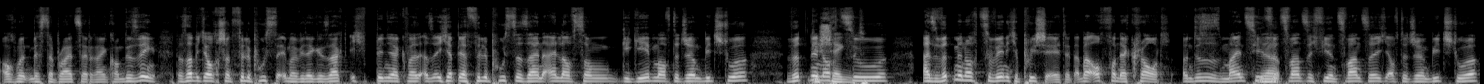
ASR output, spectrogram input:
auch mit Mr. Brightside reinkommen. Deswegen, das habe ich auch schon Philipp Huster immer wieder gesagt, ich bin ja quasi, also ich habe ja Philipp Huster seinen Einlaufsong gegeben auf der German Beach Tour, wird mir Geschenkt. noch zu, also wird mir noch zu wenig appreciated, aber auch von der Crowd. Und das ist mein Ziel Ja. für 2024 auf der German Beach Tour.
